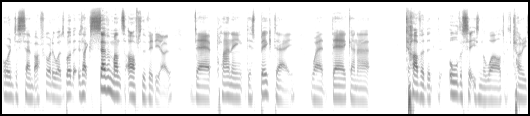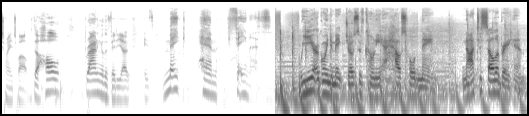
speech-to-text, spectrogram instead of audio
or in December, I forgot what it was. Well, it's like seven months after the video, they're planning this big day where they're gonna cover the all the cities in the world with Kony 2012. The whole branding of the video is make him famous. We are going to make Joseph Kony a household name, not to celebrate him,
